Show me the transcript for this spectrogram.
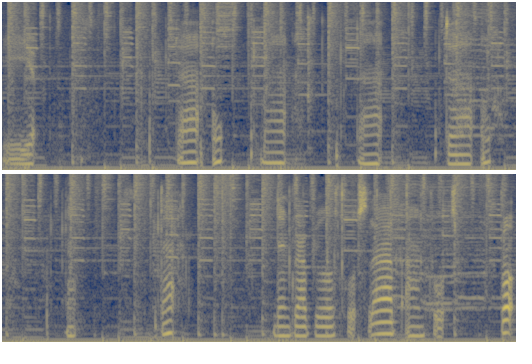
Yep. That, oh, that, that, that, oh, that, that. Then grab your quartz slab and quartz block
